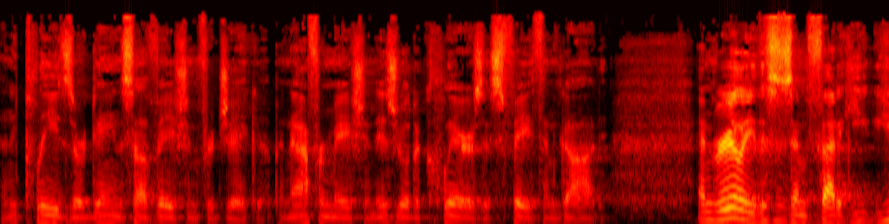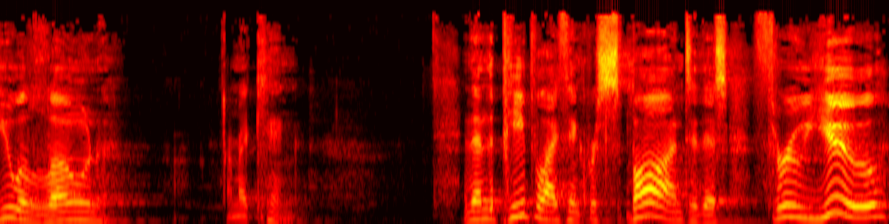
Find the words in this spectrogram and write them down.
And he pleads ordained salvation for Jacob. An affirmation, Israel declares its faith in God. And really, this is emphatic. You alone are my king. And then the people, I think, respond to this. Through you,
